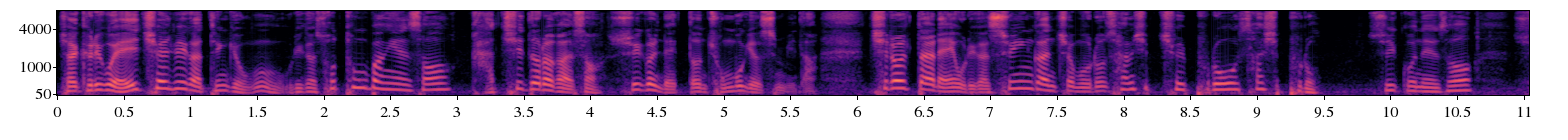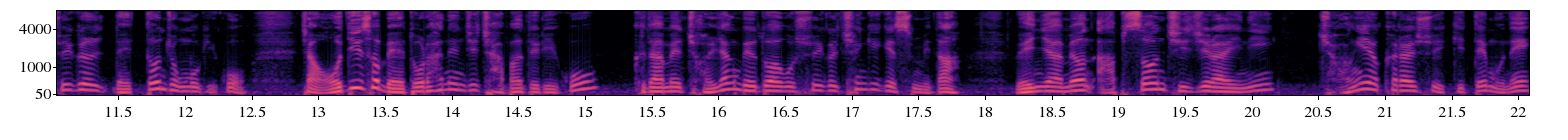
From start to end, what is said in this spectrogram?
자 그리고 HLB 같은 경우 우리가 소통방에서 같이 들어가서 수익을 냈던 종목이었습니다. 7월 달에 우리가 스윙 관점으로 37% 40% 수익권에서 수익을 냈던 종목이고 자 어디서 매도를 하는지 잡아드리고 그 다음에 전량 매도하고 수익을 챙기겠습니다. 왜냐하면 앞선 지지 라인이 정의 역할을 할 수 있기 때문에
